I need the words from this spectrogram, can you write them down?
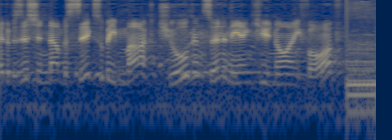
At a position number six will be Mark Jorgensen in the NQ95.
